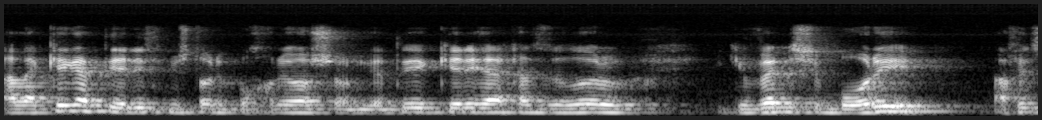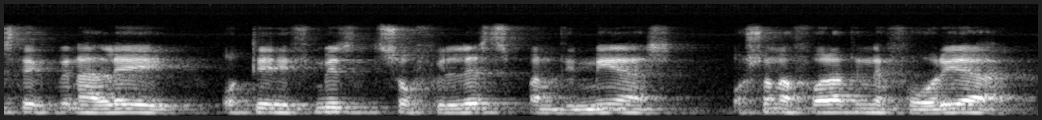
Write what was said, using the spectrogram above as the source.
αλλά και για τη ρύθμιση των υποχρεώσεων. Γιατί, κυρία Χατζηδόρου, η κυβέρνηση μπορεί αυτή τη στιγμή να λέει ότι ρυθμίζει τις οφειλές της πανδημίας όσον αφορά την εφορία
